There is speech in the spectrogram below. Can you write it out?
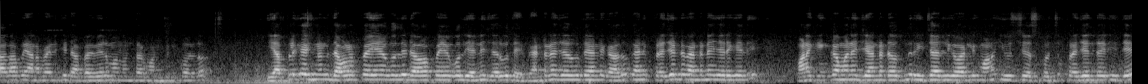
దాదాపు ఎనభై నుంచి డెబ్బై వేల మంది ఉంటారు మన పిన్ కోడ్లో. ఈ అప్లికేషన్ అనేది డెవలప్ అయ్యే కొద్ది డెవలప్ అయ్యే కొద్ది అన్నీ జరుగుతాయి. వెంటనే జరుగుతాయి అంటే కాదు కానీ ప్రజెంట్ వెంటనే జరిగేది మనకి ఇన్కమ్ అనేది జనరేట్ అవుతుంది రీఛార్జ్కి వాటికి మనం యూజ్ చేసుకోవచ్చు. ప్రజెంట్ అయితే ఇదే.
